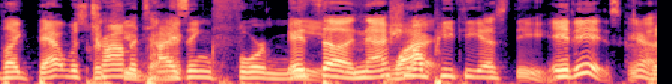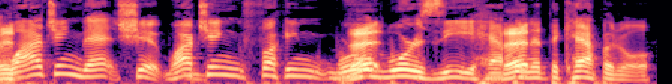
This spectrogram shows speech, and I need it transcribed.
like that was Puts traumatizing for me. It's uh, national Why- PTSD. It is. Yeah. It- watching that shit, watching fucking World That- War Z happen that- at the Capitol.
